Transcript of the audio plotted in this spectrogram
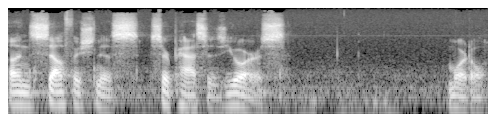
unselfishness surpasses yours, mortal.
